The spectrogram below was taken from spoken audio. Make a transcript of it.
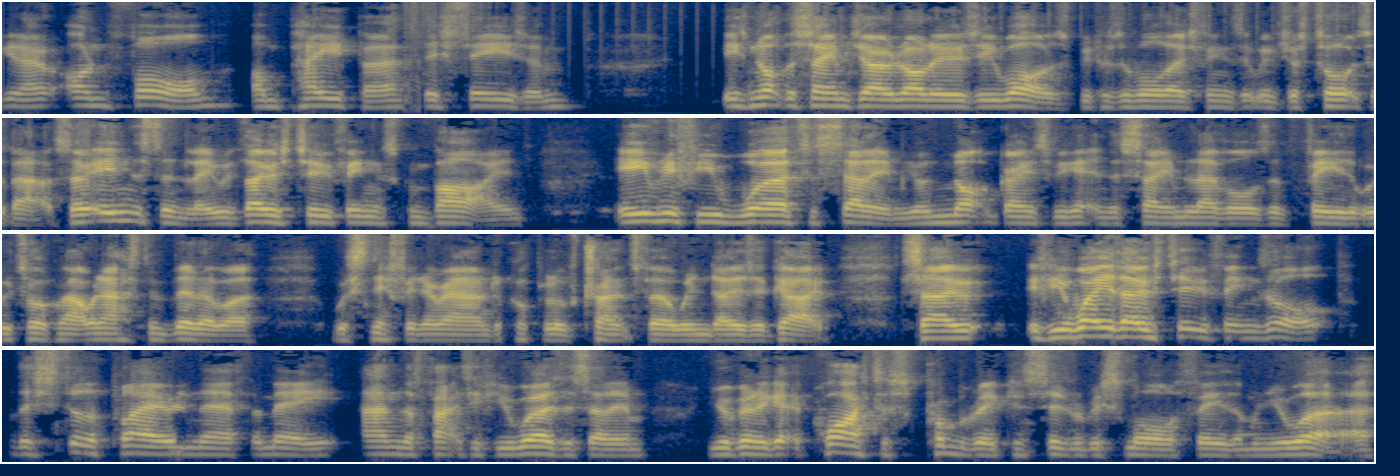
you know, on form, on paper this season, he's not the same Joe Lolley as he was because of all those things that we've just talked about. So instantly, with those two things combined, even if you were to sell him, you're not going to be getting the same levels of fee that we were talking about when Aston Villa were, were sniffing around a couple of transfer windows ago. So if you weigh those two things up, there's still a player in there for me. And the fact if you were to sell him, you're going to get quite a probably a considerably smaller fee than when you were.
